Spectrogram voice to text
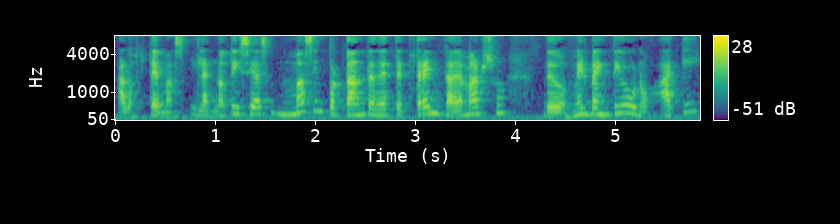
a los temas y las noticias más importantes de este 30 de marzo de 2021 aquí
